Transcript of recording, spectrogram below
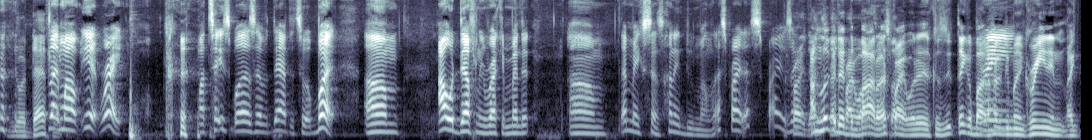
Mm, you adapted. like my yeah right my taste buds have adapted to it but um i would definitely recommend it um that makes sense honeydew melon that's probably that's probably exactly Probably I'm looking at the bottle. it's That's probably what it is. Because you think about Green, honeydew melon green and like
